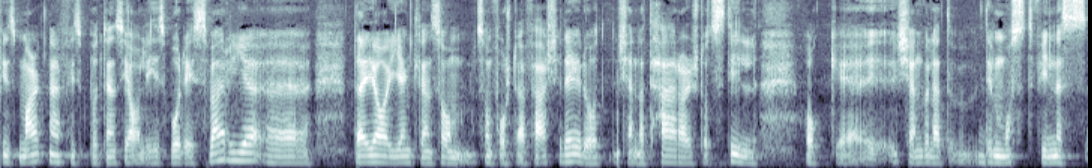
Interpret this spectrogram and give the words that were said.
finns marknad, finns potential i både i Sverige, eh, där jag egentligen som, som forskare affärsidé då kände att här har det stått still och eh, kände väl att det måste finnas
